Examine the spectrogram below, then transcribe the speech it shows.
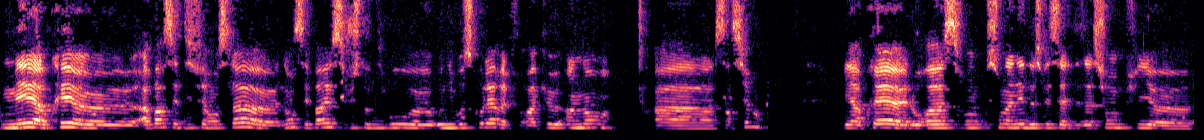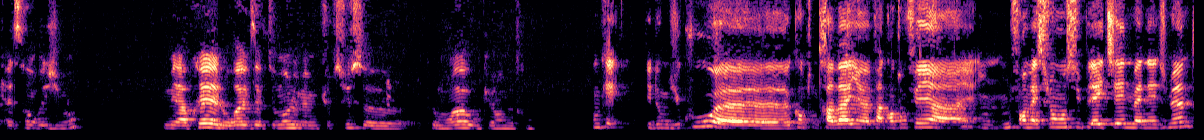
Mais après, euh, à part cette différence-là, euh, non, c'est pareil, c'est juste au niveau, euh, au niveau scolaire, elle fera que un an à Saint-Cyr. Et après, elle aura son, année de spécialisation, puis elle sera en régiment. Mais après, elle aura exactement le même cursus que moi ou qu'un autre. Ok. Et donc du coup, quand on travaille, enfin quand on fait une, formation en supply chain management,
